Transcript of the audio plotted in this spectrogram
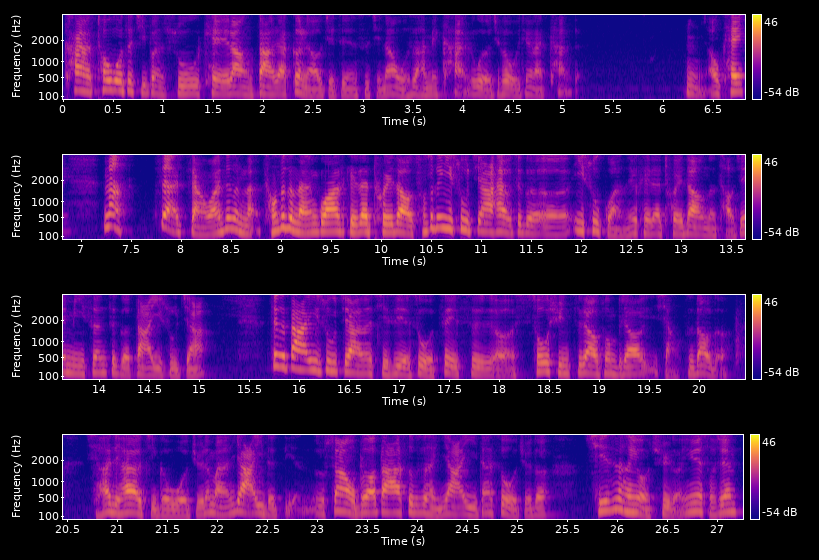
看透过这几本书，可以让大家更了解这件事情。那我是还没看，如果有机会，我一定来看的。嗯，OK。那在讲完这个南，从这个南瓜可以再推到，从这个艺术家还有这个呃艺术馆，又可以再推到呢草间弥生这个大艺术家。这个大艺术家呢，其实也是我这次呃搜寻资料中比较想知道的，而且还有几个我觉得蛮讶异的点。虽然我不知道大家是不是很讶异，但是我觉得其实很有趣的。因为首先，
